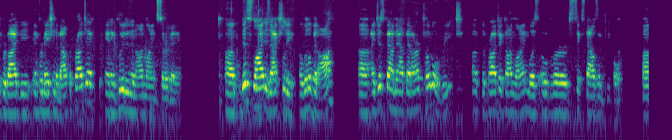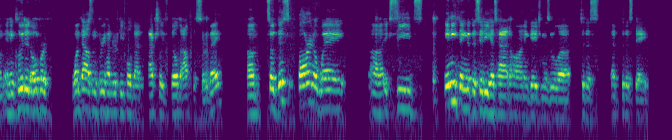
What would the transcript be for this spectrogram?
to provide the information about the project and included an online survey. Um, this slide is actually a little bit off. Uh, I just found out that our total reach of the project online was over 6,000 people um, and included over 1,300 people that actually filled out the survey. Um, so this far and away uh, exceeds anything that the city has had on Engage Missoula to this uh, to this date.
